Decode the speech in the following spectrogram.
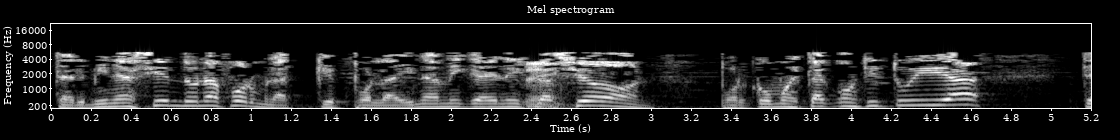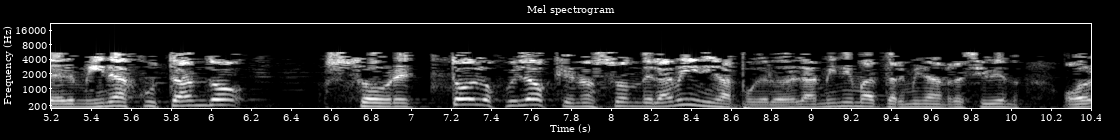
termina siendo una fórmula que por la dinámica de la Sí. inflación, por cómo está constituida, termina ajustando sobre todos los jubilados que no son de la mínima, porque los de la mínima terminan recibiendo, o,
